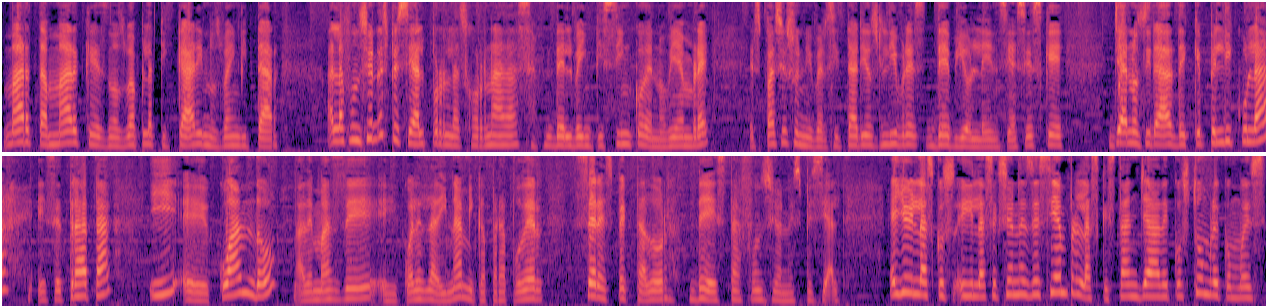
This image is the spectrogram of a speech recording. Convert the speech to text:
Marta Márquez, nos va a platicar y nos va a invitar a la función especial por las jornadas del 25 de noviembre, espacios universitarios libres de violencia. Así es que ya nos dirá de qué película eh, se trata y eh, cuándo, además de cuál es la dinámica para poder ser espectador de esta función especial. Ello y las, y las secciones de siempre, las que están ya de costumbre, como es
